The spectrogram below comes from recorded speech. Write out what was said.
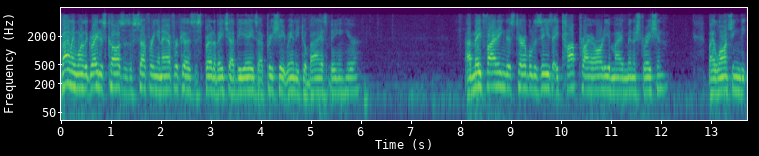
Finally, one of the greatest causes of suffering in Africa is the spread of HIV/AIDS. I appreciate Randy Tobias being here. I've made fighting this terrible disease a top priority of my administration by launching the,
